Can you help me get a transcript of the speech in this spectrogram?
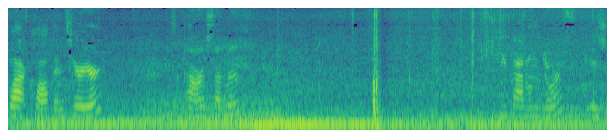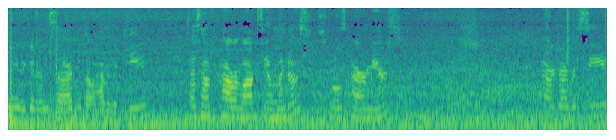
Black cloth interior. It's a power sunroof. Keypad on the door in case you need to get inside without having the key. It does have power locks and windows as well as power mirrors. Power driver seat.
